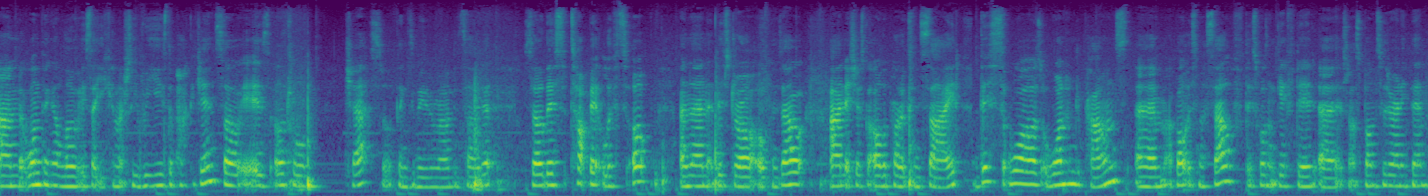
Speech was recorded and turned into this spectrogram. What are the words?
And one thing I love is that you can actually reuse the packaging. So it is a little chest, so things are moving around inside it. So this top bit lifts up and then this drawer opens out and it's just got all the products inside. This was £100. Um, I bought this myself. This wasn't gifted. Uh, it's not sponsored or anything.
